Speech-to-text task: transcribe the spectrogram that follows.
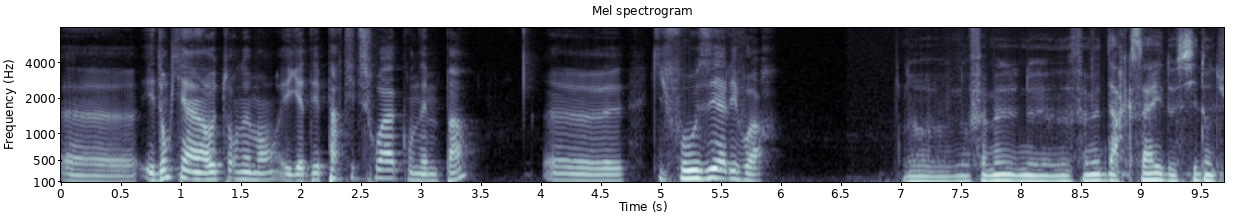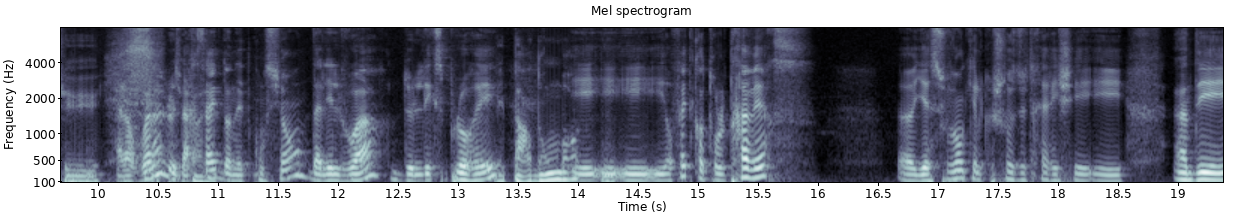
Euh, et donc il y a un retournement, et il y a des parties de soi qu'on n'aime pas, qu'il faut oser aller voir. Nos, nos fameux, nos, fameux dark side aussi dont tu... Alors voilà, le dark parlais. side, d'en être conscient, d'aller le voir, de l'explorer. Les parts d'ombre. Et, et- et en fait, quand on le traverse, il y a souvent quelque chose de très riche. Et, un, des,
